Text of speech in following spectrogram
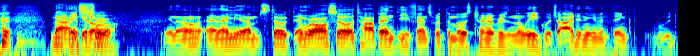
nah, Take it's it true. all. You know, and I mean, I'm stoked, and we're also a top end defense with the most turnovers in the league, which I didn't even think would.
